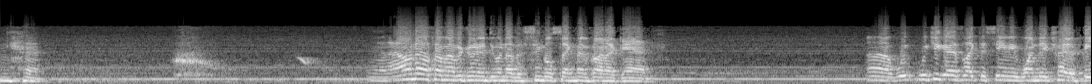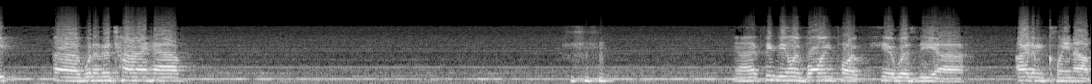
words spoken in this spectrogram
Man, I I don't know if I'm ever going to do another single segment run again. Uh, would, would you guys like to see me one day try to beat uh, whatever time I have? yeah, I think the only boring part here was the uh, item cleanup.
